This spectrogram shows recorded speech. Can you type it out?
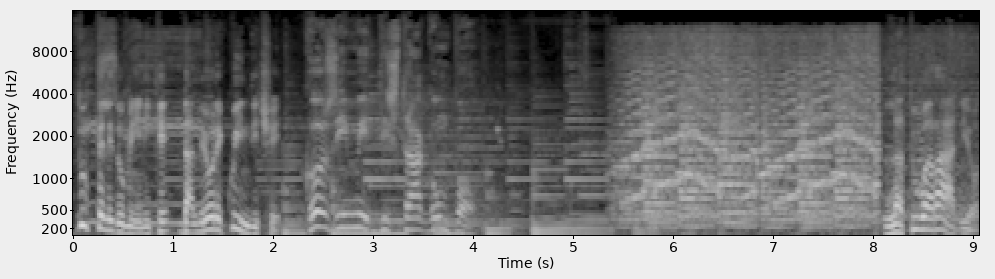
tutte le domeniche, dalle ore 15. Così mi distraggo un po'. La tua radio.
